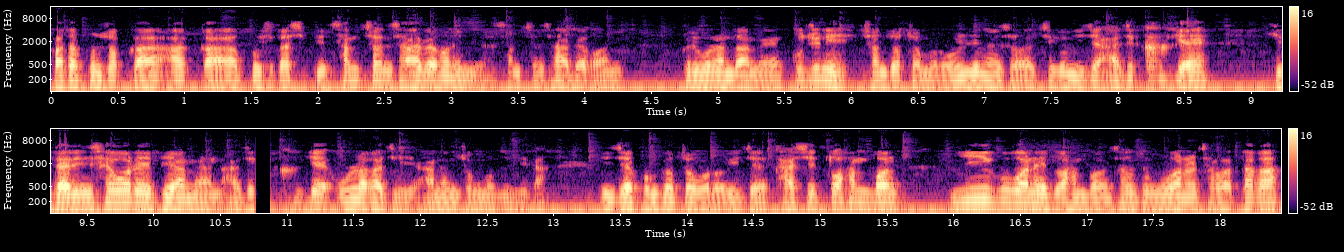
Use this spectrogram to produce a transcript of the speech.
바닥 분석가 아까 보시다시피 3,400원입니다. 3,400원. 그리고 난 다음에 꾸준히 전저점을 올리면서 지금 이제 아직 크게 기다린 세월에 비하면 아직 크게 올라가지 않은 종목입니다. 이제 본격적으로 이제 다시 또 한번 이 구간에도 한번 상승 구간을 잡았다가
